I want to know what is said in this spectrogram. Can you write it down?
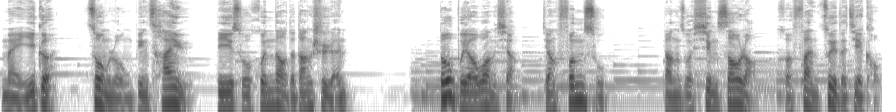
每一个纵容并参与低俗婚闹的当事人，都不要妄想将风俗当作性骚扰和犯罪的借口。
